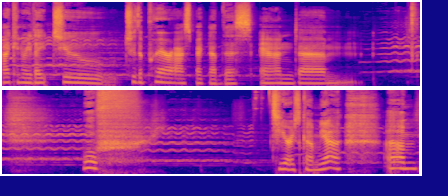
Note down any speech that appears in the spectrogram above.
I can relate to to the prayer aspect of this, and um, oof, tears come. Yeah, um,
